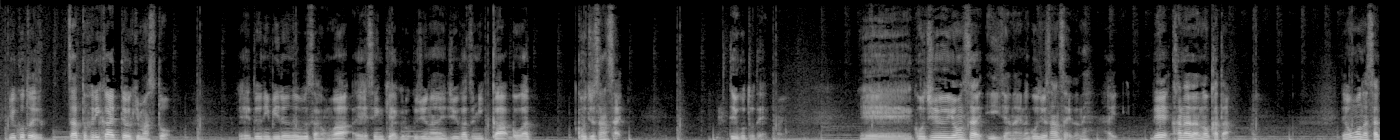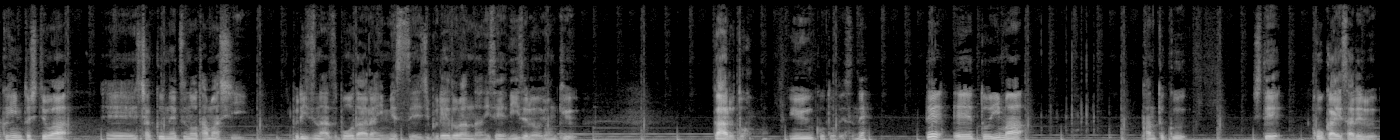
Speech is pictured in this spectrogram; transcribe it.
ということでざっと振り返っておきますと、えードニ・ビルヌーブさんは、えー1967年10月3日5月53歳。ということで、はい、えー54歳じゃないな53歳だね。はい。でカナダの方で主な作品としては「えー灼熱の魂」「プリズナーズ」「ボーダーライン」「メッセージ」「ブレードランナー2049」があるということですね。でえっ、と今監督して公開される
